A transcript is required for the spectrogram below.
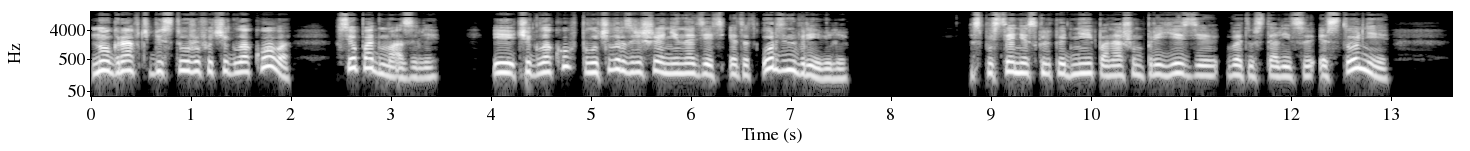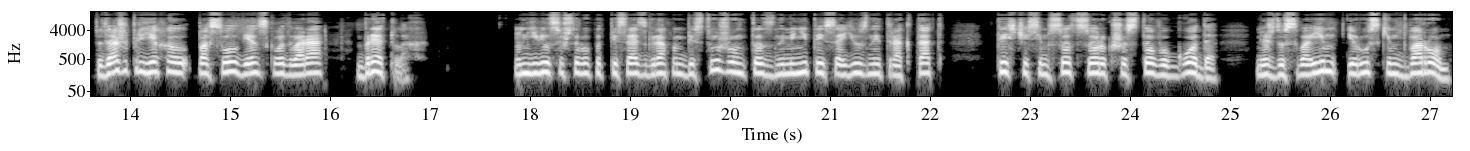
Но граф Бестужев и Чеглакова все подмазали, и Чеглаков получил разрешение надеть этот орден в Ревеле. Спустя несколько дней по нашему приезде в эту столицу Эстонии туда же приехал посол Венского двора Бретлах. Он явился, чтобы подписать с графом Бестужевым тот знаменитый союзный трактат 1746 года между своим и русским двором,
